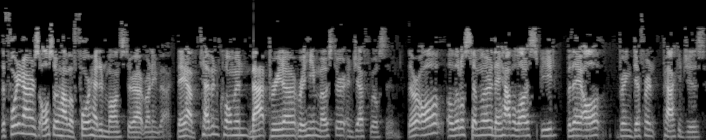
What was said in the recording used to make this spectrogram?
The 49ers also have a four-headed monster at running back. They have Tevin Coleman, Matt Breida, Raheem Mostert, and Jeff Wilson. They're all a little similar. They have a lot of speed, but they all bring different packages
